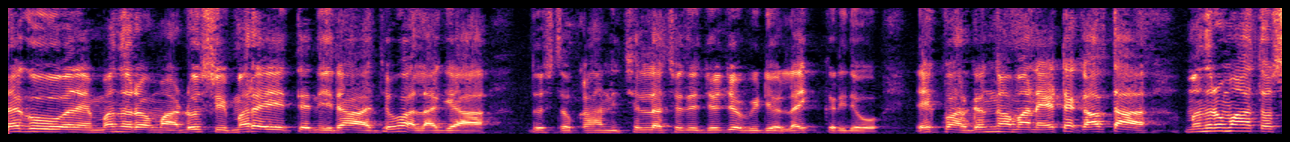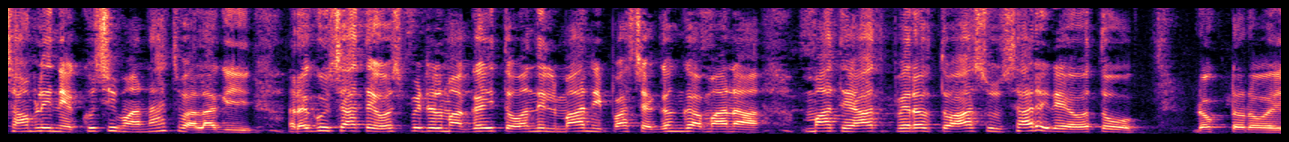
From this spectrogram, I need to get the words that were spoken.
રઘુ અને મનોરમા ડોસી મરે તેની રાહ જોવા લાગ્યા. દોસ્તો, કહાની છેલ્લા સુધી જોજો, વીડિયો લાઈક કરી દો એકવાર ગંગામાને એટેક આવતા મનોરમા તો સાંભળીને ખુશીમાં નાચવા લાગી. રઘુ સાથે હોસ્પિટલમાં ગઈ તો અનિલ માની પાસે ગંગામાના માથે હાથ ફેરવતો આંસુ સારી રહ્યો હતો. ડોક્ટરોએ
